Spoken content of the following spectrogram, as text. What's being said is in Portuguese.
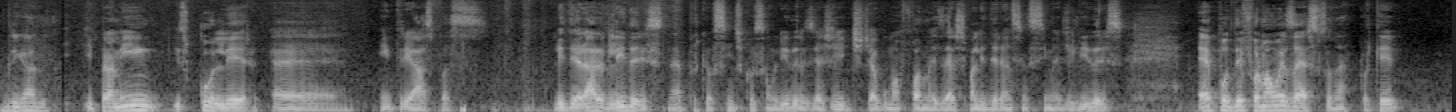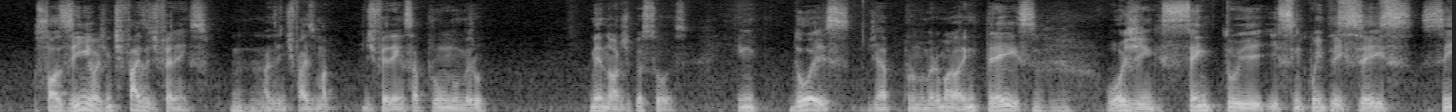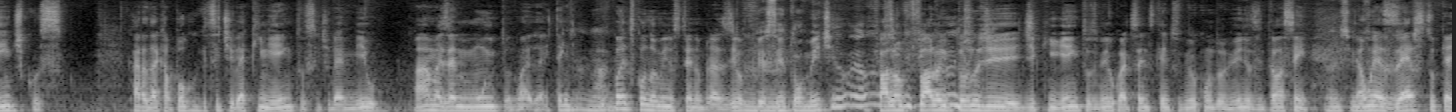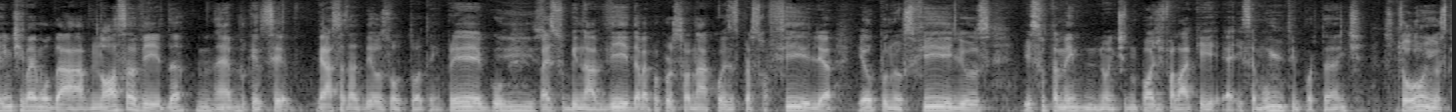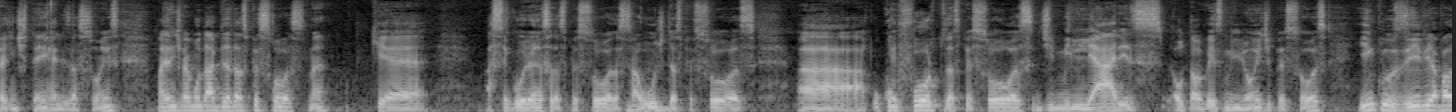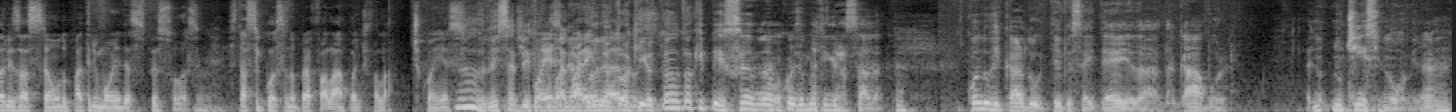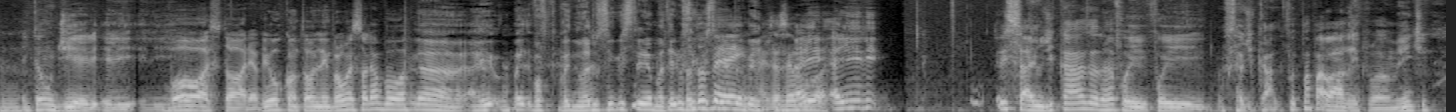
Obrigado. E para mim, escolher, é, entre aspas, liderar líderes, né? porque os síndicos são líderes e a gente, de alguma forma, exerce uma liderança em cima de líderes é poder formar um exército, né? Porque sozinho a gente faz a diferença, uhum. mas a gente faz uma diferença para um número menor de pessoas. Em dois, já para um número maior. Em três, uhum. hoje em 156 56. síndicos, cara, daqui a pouco, se tiver 500, se tiver mil, ah, mas é muito. Tem, não, quantos condomínios tem no Brasil? Uhum. Percentualmente é, falam, falam em torno de, de 500 mil, 400, 500 mil condomínios. Então, assim, é, é um exército que a gente vai mudar a nossa vida, uhum. né? Porque você, graças a Deus, voltou a ter emprego, Isso. vai subir na vida, vai proporcionar coisas para sua filha, eu para os meus filhos. Isso também, a gente não pode falar que é, isso é muito importante. Sonhos que a gente tem, realizações, mas a gente vai mudar a vida das pessoas, né? Que é a segurança das pessoas, a saúde uhum. das pessoas, a, o conforto das pessoas, de milhares ou talvez milhões de pessoas, e inclusive a valorização do patrimônio dessas pessoas. Uhum. Está se coçando para falar, pode falar. Te conheço. Não, eu nem sabia Te que conheço há 40 anos. Eu estou aqui, eu tô, eu tô aqui pensando, é uma coisa muito engraçada. Quando o Ricardo teve essa ideia da, da Gabor, não, não, tinha esse nome, né? Uhum. Então um dia ele, ele, ele, Boa história, viu? Contou, lembrou uma história boa. Não, aí, mas, não é do cinco estrelas, mas tem no Tudo cinco bem, estrelas também. Mas essa é aí, boa. aí ele, ele saiu de casa, né? Foi, foi. Saiu de casa. Foi pra balada aí, provavelmente.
